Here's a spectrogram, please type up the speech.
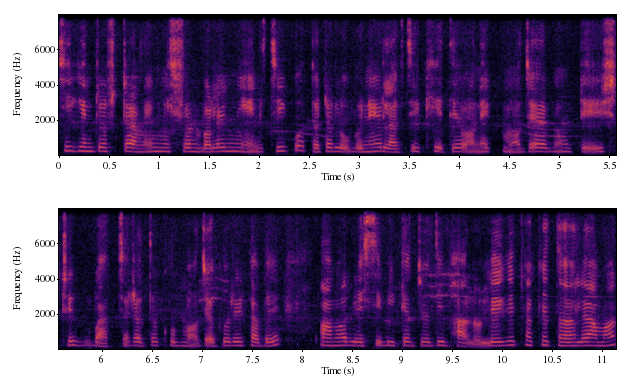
চিকেন টোস্টটা আমি মিশ্রণ বলে নিয়েছি কতটা লোভনীয় লাগছে খেতে, অনেক মজা এবং টেস্ট বাচ্চারা তো খুব মজা করে খাবে। আমার রেসিপিটা যদি ভালো লেগে থাকে তাহলে আমার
